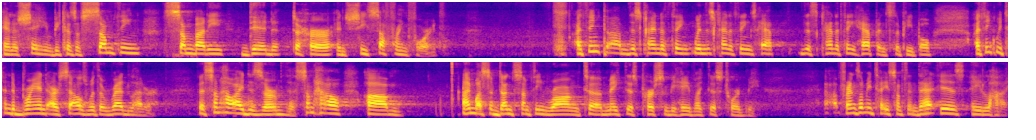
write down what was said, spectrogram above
and ashamed because of something somebody did to her and she's suffering for it. I think um, this kind of thing, when this kind of things happen, this kind of thing happens to people, I think we tend to brand ourselves with a red letter. That somehow I deserve this. Somehow um, I must have done something wrong to make this person behave like this toward me. Uh, friends, let me tell you something. That is a lie.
